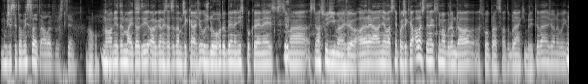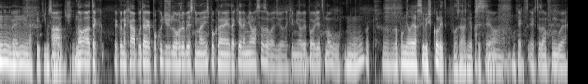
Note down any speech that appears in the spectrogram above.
Může si to myslet, ale prostě... No, no hlavně ten majitel té organizace tam říká, že už dlouhodobě není spokojený s těma, s těma sudíma, že jo, ale reálně vlastně pak říká, ale stejně s nima budeme dál spolupracovat. To byly nějaký Britové, že jo, nebo někdo mm, takový. Nějaký tým a, No a tak jako nechápu, tak pokud už dlouhodobě s nimi není spokojený, tak je neměl nasazovat, že jo, taky měl vypovědět smlouvu. No, tak zapomněli asi vyškolit pořádně předtím. Jo, no jak, jak to tam funguje.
